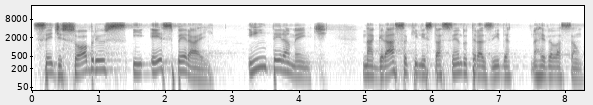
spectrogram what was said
sede sóbrios e esperai inteiramente na graça que lhe está sendo trazida na revelação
